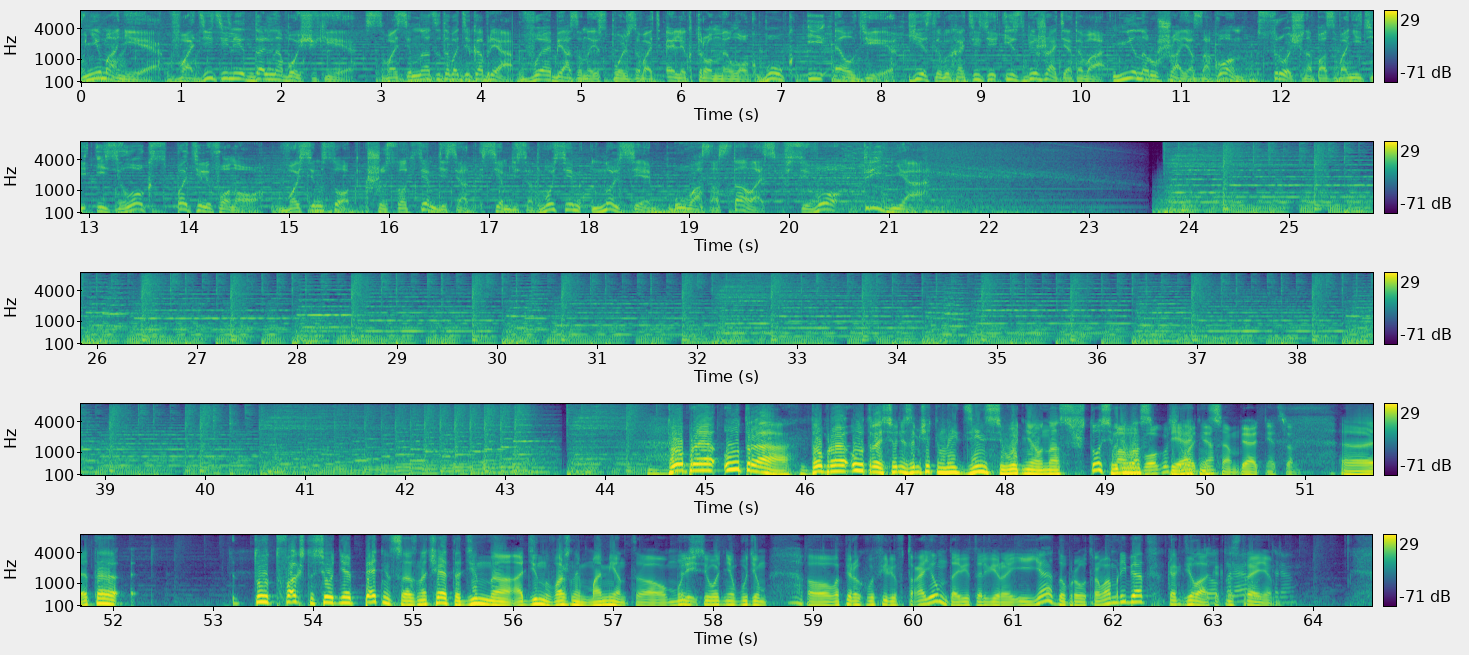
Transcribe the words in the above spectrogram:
Внимание! Водители-дальнобойщики! С 18 декабря вы обязаны использовать электронный логбук и LD. Если вы хотите избежать этого, не нарушая закон, срочно позвоните EasyLogs по телефону 800 670 7807. У вас осталось всего три дня. Доброе утро! Доброе утро! Сегодня замечательный день. Сегодня у нас что? Сегодня Слава у нас богу, пятница. сегодня пятница. Э, Это тот факт, что сегодня пятница, означает один, э, один важный момент. Э, Мы Три. сегодня будем, во-первых, в эфире втроем, Давид, Эльвира и я. Доброе утро вам, ребят. Как дела, как Доброе настроение? утро.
